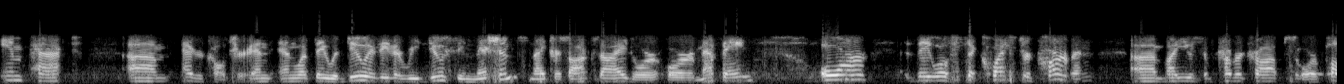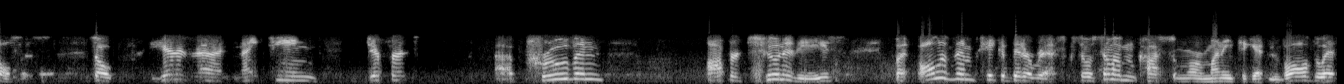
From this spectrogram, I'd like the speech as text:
impact um, agriculture. And, and what they would do is either reduce emissions, nitrous oxide or, or methane, or they will sequester carbon um, by use of cover crops or pulses. So here's uh, 19 different uh, proven opportunities, but all of them take a bit of risk. So some of them cost some more money to get involved with.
